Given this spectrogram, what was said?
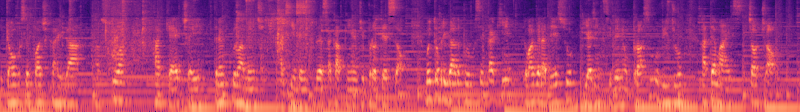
Então você pode carregar a sua raquete aí tranquilamente aqui dentro dessa capinha de proteção. Muito obrigado por você estar aqui, eu agradeço e a gente se vê no próximo vídeo. Até mais, tchau, tchau.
